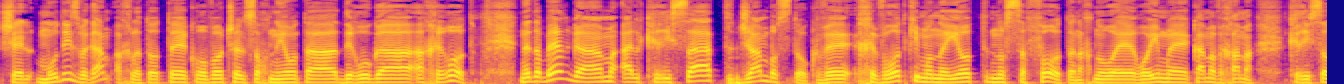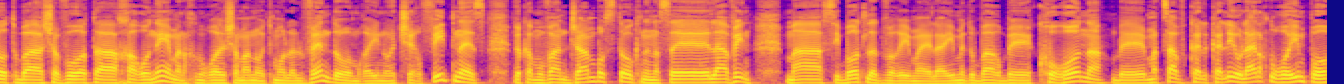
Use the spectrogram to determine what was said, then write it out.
של מודי'ס וגם החלטות אה, קרובות של סוכניות הדירוג האחרות. נדבר גם על קריסת ג'מבו סטוק וחברות קמעונאיות נוספות. אנחנו אה, רואים אה, כמה וכמה קריסות בשבועות האחרונים. אנחנו שמענו אתמול על ונדום, ראינו את שר פיטנס וכמובן ג'מבו סטוק. ננסה להבין מה הסיבות לדברים האלה. האם מדובר בקורונה, במצב כלכלי, אולי אנחנו רואים פה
